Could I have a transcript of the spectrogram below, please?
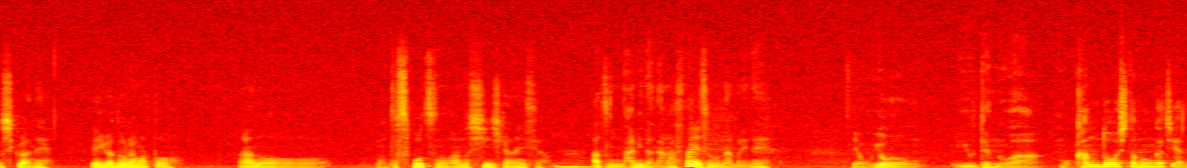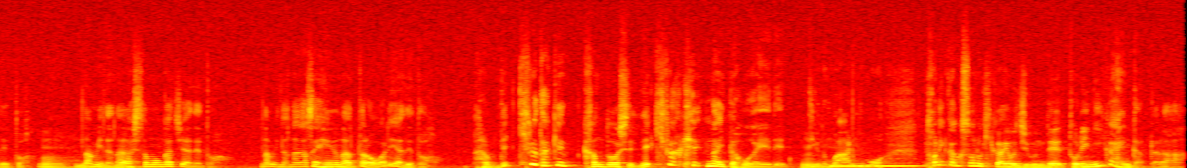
もしくはね映画ドラマとあのスポーツのあのシーンしかないんですよ。あと涙流さないですもんねあんまりね。いやもうよう言うてんのはもう感動したもん勝ちやでと、うん。涙流したもん勝ちやでと。涙流せへんようになったら終わりやでと。できるだけ感動してできるだけ泣いた方がええでっていうの。も周りにもうとにかくその機会を自分で取りに行かへんかったら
